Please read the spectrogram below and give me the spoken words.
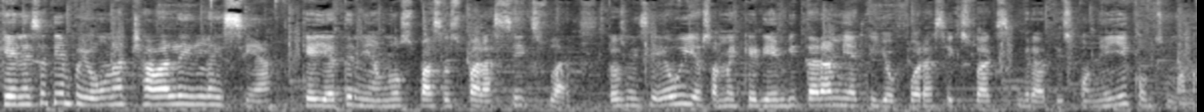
que en ese tiempo yo una chava a la iglesia que ya tenía unos pasos para Six Flags. Entonces me dice, uy, o sea, me quería invitar a mí a que yo fuera a Six Flags gratis con ella y con su mamá.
